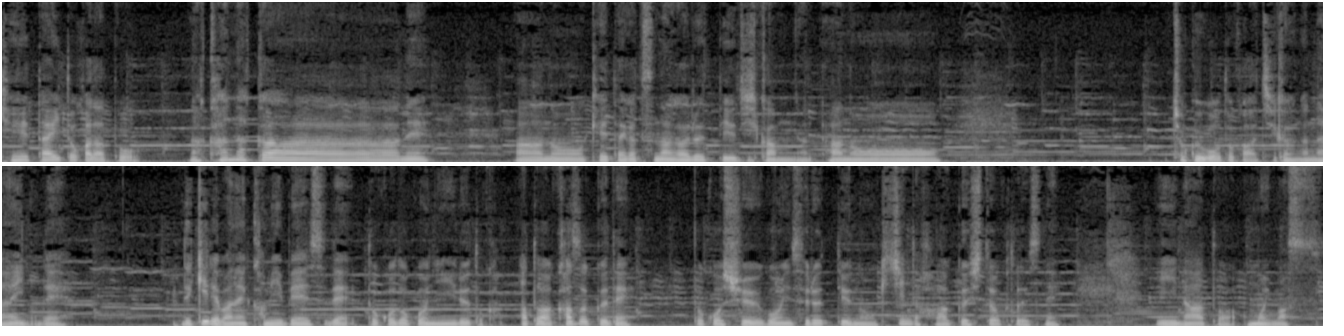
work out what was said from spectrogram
携帯とかだとなかなかねあの携帯がつながるっていう時間あの直後とかは時間がないのでできればね紙ベースでどこどこにいるとかあとは家族でどこ集合にするっていうのをきちんと把握しておくとですねいいなとは思います。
